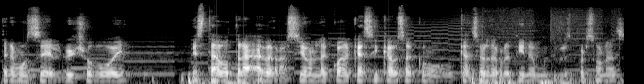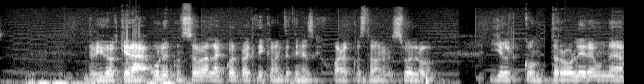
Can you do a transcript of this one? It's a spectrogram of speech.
tenemos el Virtual Boy, esta otra aberración, la cual casi causa como cáncer de retina a múltiples personas. Debido a que era una consola a la cual prácticamente tenías que jugar acostado en el suelo. Y el control era una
